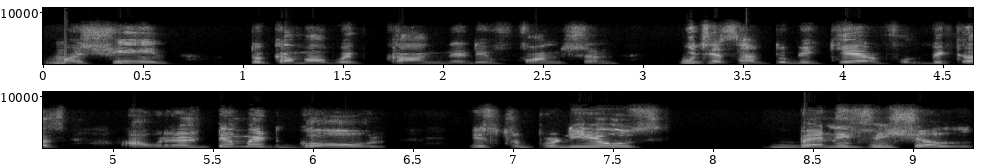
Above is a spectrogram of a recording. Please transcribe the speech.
machine to come up with cognitive function, we just have to be careful because our ultimate goal is to produce beneficial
